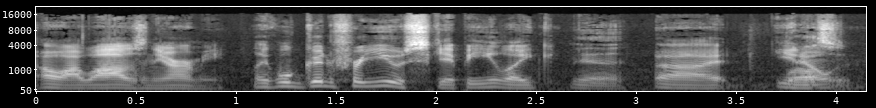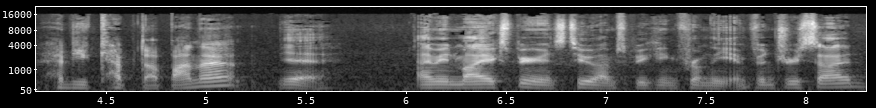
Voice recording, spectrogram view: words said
oh, while I was in the army, like, well, good for you, Skippy. Like, Yeah. uh, you Well, know, also- have you kept up on that? Yeah. I mean, my experience too, I'm speaking from the infantry side.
